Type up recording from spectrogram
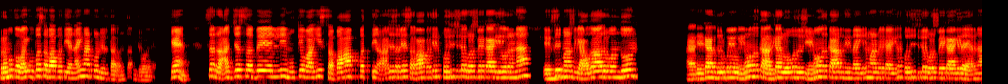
ಪ್ರಮುಖವಾಗಿ ಉಪಸಭಾಪತಿಯನ್ನಾಗಿ ಮಾಡ್ಕೊಂಡಿರ್ತಾರಂತ ಇದ್ರೊಳಗೆ. ಓಕೆ? ಸರ್ ರಾಜ್ಯಸಭೆಯಲ್ಲಿ ಮುಖ್ಯವಾಗಿ ಸಭಾಪತಿ, ರಾಜ್ಯಸಭೆಯ ಸಭಾಪತಿನ ಪರಿಚಿತಗೊಳಿಸಬೇಕಾಗಿದೆ ಇವರನ್ನ. ಎಕ್ಸಿಟ್ ಮಾಡಿಸ್ಬೇಕು. ಯಾವ್ದಾದ್ರು ಒಂದು ಅಧಿಕಾರ ದುರುಪಯೋಗ ಏನೋ ಒಂದು ಅಧಿಕಾರ ಲೋಪದೋಷ ಏನೋ ಒಂದು ಕಾರಣದಿಂದ ಏನ್ ಮಾಡ್ಬೇಕಾಗಿದೆ? ಪದಚ್ಯುತಗೊಳಿಸಬೇಕಾಗಿದೆ ಯಾರನ್ನ?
